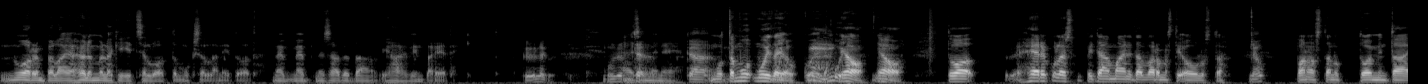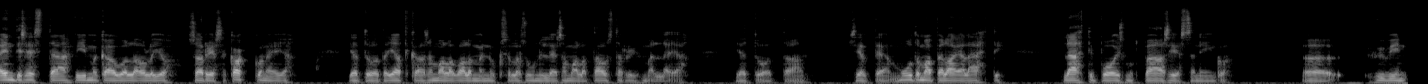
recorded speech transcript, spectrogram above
nuoren pelaajan hölmölläkin itseluottamuksella, niin tuota, me, me, me saatetaan ihan hyvin pärjätäkin. Kyllä, kyllä. Mutta Näin se menee. Kää... Mutta mu- muita joukkueita. Mm, muita. Joo, joo. Tuo Herkules pitää mainita varmasti Oulusta. Joo. Panostanut toimintaa entisestään. Viime kaudella oli jo sarjassa kakkonen ja, ja tuota, jatkaa samalla valmennuksella suunnilleen samalla taustaryhmällä. Ja, ja tuota, sieltä muutama pelaaja lähti, lähti pois, mutta pääasiassa niin kuin, ö, hyvin,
